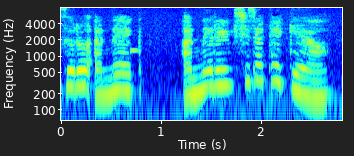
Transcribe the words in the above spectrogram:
장소로 안내, 안내를 시작할게요.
